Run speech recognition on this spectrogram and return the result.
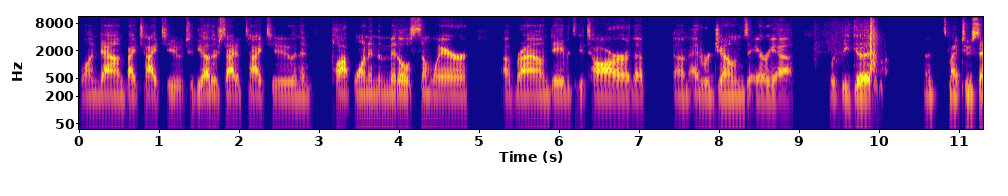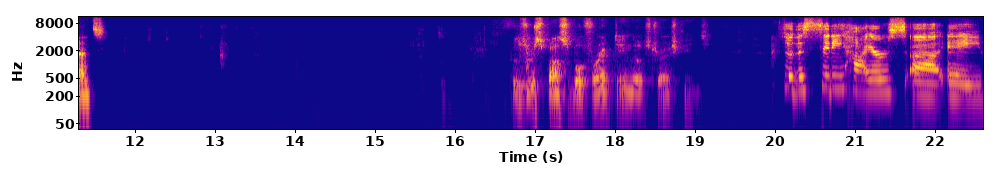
one down by tie two to the other side of tie two, and then plop one in the middle somewhere around David's guitar, the um, Edward Jones area would be good. That's my two cents. Who's responsible for emptying those trash cans? So the city hires uh, a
